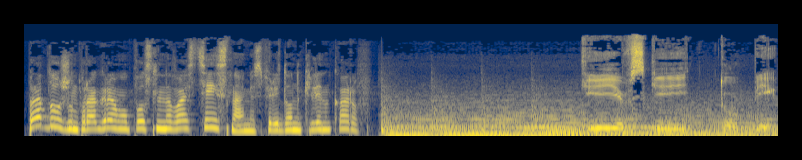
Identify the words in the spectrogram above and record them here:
Продолжим программу после новостей. С нами Спиридон Келенкаров. Киевский тупик.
